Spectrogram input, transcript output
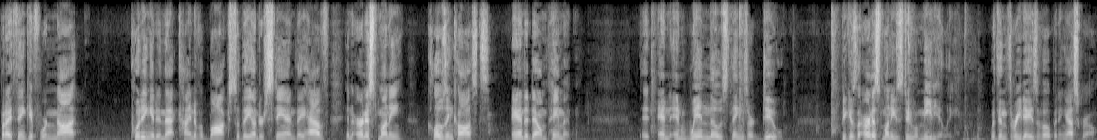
But I think if we're not putting it in that kind of a box so they understand they have an earnest money, closing costs, and a down payment, it, and, and when those things are due, because the earnest money is due immediately within three days of opening escrow.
